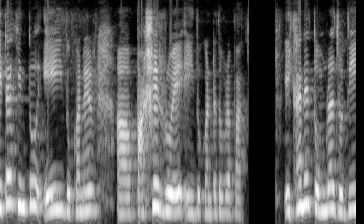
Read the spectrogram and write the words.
এটা কিন্তু এই দোকানের পাশের রয়ে এই দোকানটা তোমরা পাচ্ছ। এখানে তোমরা যদি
